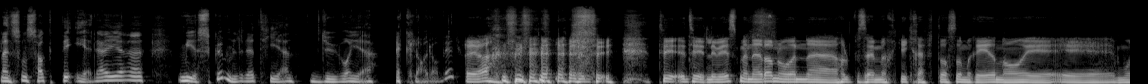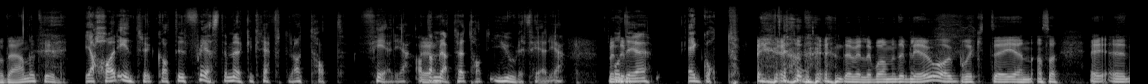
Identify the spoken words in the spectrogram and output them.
Men som sagt, det er ei eh, mye skumlere tid enn du og jeg er klar over. Ja, ty ty tydeligvis. Men er det noen eh, holdt på å si, mørke krefter som rir nå i, i moderne tid? Jeg har inntrykk av at de fleste mørke krefter har tatt ferie, at Ja. de rett og slett har tatt juleferie. Men og det- det er godt. Ja, det, det er veldig bra, men det blir jo òg brukt igjen altså, eh, eh,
